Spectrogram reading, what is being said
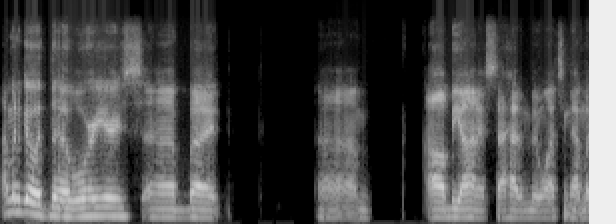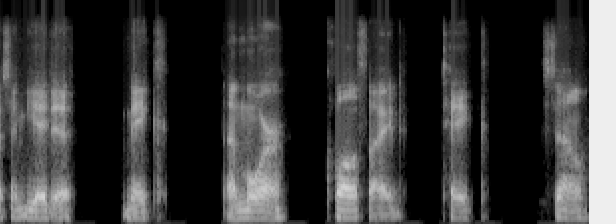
I'm to go with the Warriors, uh, but um, I'll be honest, I haven't been watching that much NBA to make a more qualified take. So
